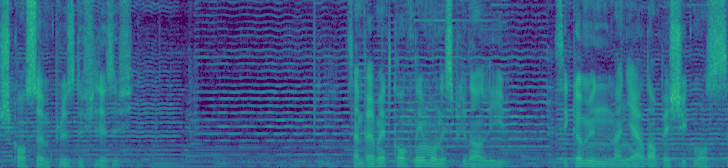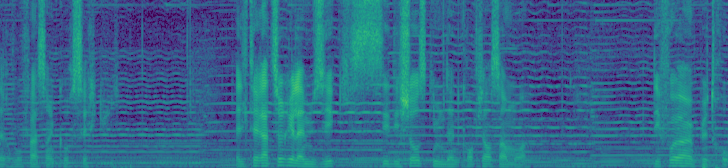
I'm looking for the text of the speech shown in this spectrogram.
je consomme plus de philosophie. Ça me permet de contenir mon esprit dans le livre. C'est comme une manière d'empêcher que mon cerveau fasse un court-circuit. La littérature et la musique, c'est des choses qui me donnent confiance en moi. Des fois un peu trop.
